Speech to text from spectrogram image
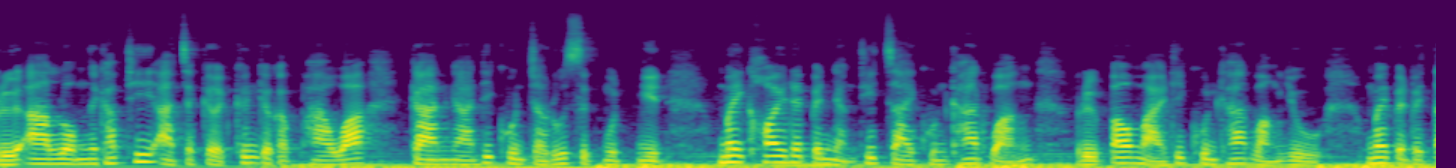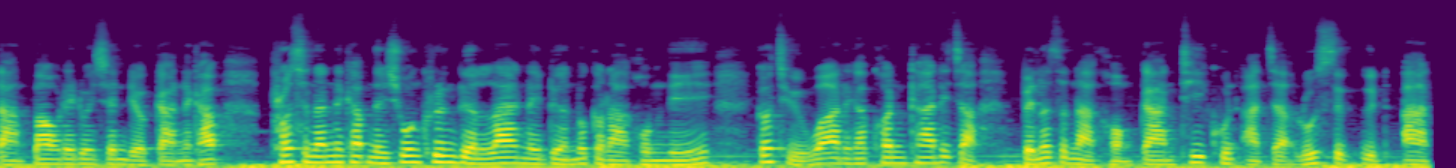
หรืออารมณ์นะครับที่อาจจะเกิดขึ้นเกี่ยวกับภาวะ การงานที่คุณจะรู้สึกหงุดหงิด ไม่ค่อยได้เป็นอย่างที่ใจคุณคาดหวัง หรือเป้าหมายที่คุณคาดหวังอยู่ ไม่เป็นไปตามเป้าได้ด้วยเช่นเดียวกันนะครับ เพราะฉะนั้นนะครับในช่วงครึ่งเดือนแรกในเดือนมกราคมนี้ ก็ถือว่านะครับค่อนข้างที่จะเป็นลักษณะของการที่คุณอาจจะรู้สึกอึดอัด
